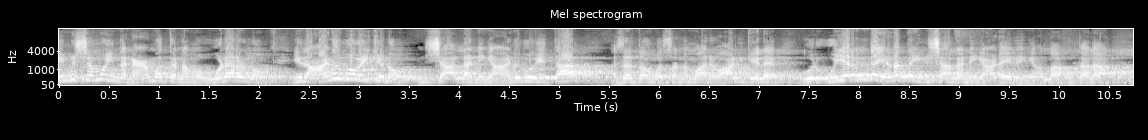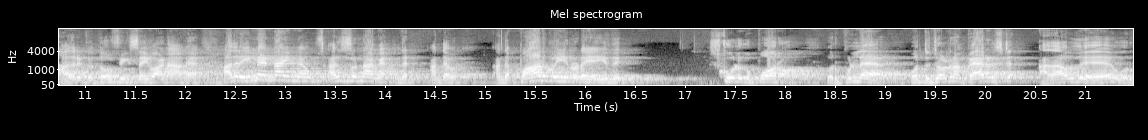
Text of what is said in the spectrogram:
நிமிஷமும் இந்த நேமத்தை நம்ம உணரணும். இதை அனுபவிக்கணும். இன்ஷா அல்லா நீங்கள் அனுபவித்தால் அசத் அவங்க சொன்ன மாதிரி வாழ்க்கையில் ஒரு உயர்ந்த இடத்தை இன்ஷா அல்லா நீங்கள் அடைவீங்க அல்லாஹுத்தாலா அதற்கு தோஃபிக் செய்வானாக. அதில் என்னென்னா இன்னும் அது சொன்னாங்க. இந்த அந்த அந்த பார்வையினுடைய இது. ஸ்கூலுக்கு போகிறோம் ஒரு புள்ள ஒருத்தர் சொல்கிறான் பேரண்ட்ஸ்ட்டு அதாவது ஒரு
